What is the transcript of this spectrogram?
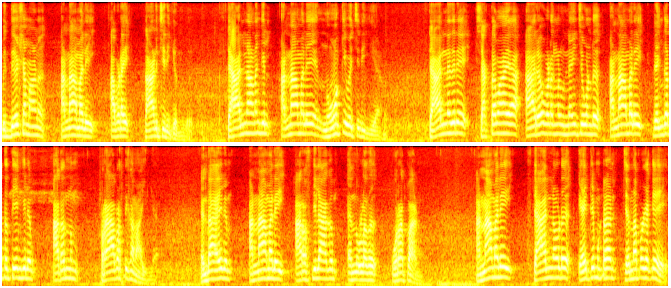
വിദ്വേഷമാണ് അണ്ണാമലൈ അവിടെ കാണിച്ചിരിക്കുന്നത്. സ്റ്റാലിനാണെങ്കിൽ അണ്ണാമലയെ നോക്കി വച്ചിരിക്കുകയാണ്. സ്റ്റാലിനെതിരെ ശക്തമായ ആരോപണങ്ങൾ ഉന്നയിച്ചുകൊണ്ട് അണ്ണാമലൈ രംഗത്തെത്തിയെങ്കിലും അതൊന്നും പ്രാവർത്തികമായില്ല. എന്തായാലും അണ്ണാമലൈ അറസ്റ്റിലാകും എന്നുള്ളത് ഉറപ്പാണ്. അണ്ണാമലൈ സ്റ്റാലിനോട് ഏറ്റുമുട്ടാൻ ചെന്നപ്പോഴൊക്കെ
